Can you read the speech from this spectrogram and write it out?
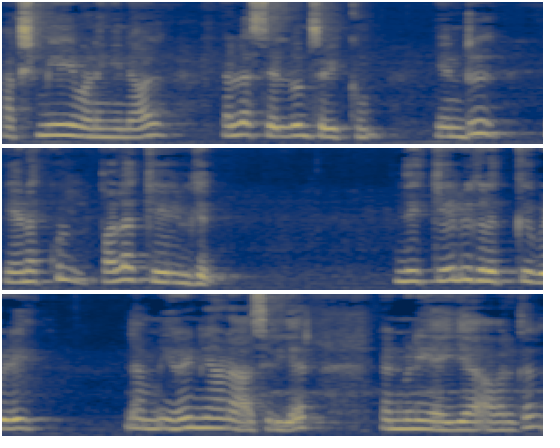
லக்ஷ்மியை வணங்கினால் நல்ல செல்வம் செழிக்கும் என்று எனக்குள் பல கேள்விகள். இந்த கேள்விகளுக்கு விடை நம் இறைஞான ஆசிரியர் நண்பனி ஐயா அவர்கள்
